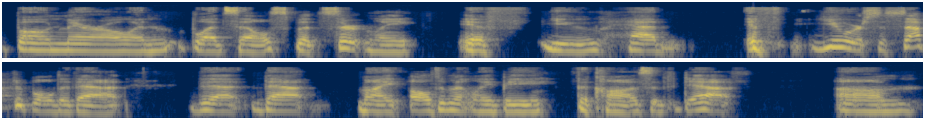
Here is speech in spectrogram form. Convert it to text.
bone marrow and blood cells. But certainly, if you had, if you were susceptible to that, that that might ultimately be the cause of death. Um,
